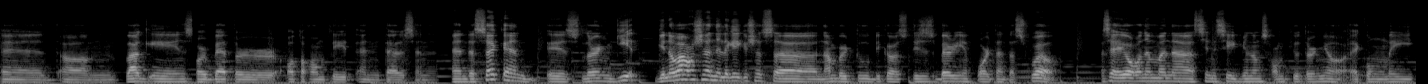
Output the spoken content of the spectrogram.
and um, plugins or better autocomplete and tells and and the second is learn git. Ginawa ko siya nilagay ko siya sa number 2 because this is very important as well. Kasi ayoko naman na sinisave nyo lang sa computer nyo. Eh kung may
